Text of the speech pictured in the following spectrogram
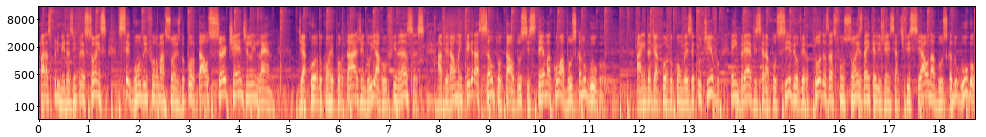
para as primeiras impressões, segundo informações do portal Search Engine Land. De acordo com reportagem do Yahoo Finanças, haverá uma integração total do sistema com a busca no Google. Ainda de acordo com o executivo, em breve será possível ver todas as funções da inteligência artificial na busca do Google,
